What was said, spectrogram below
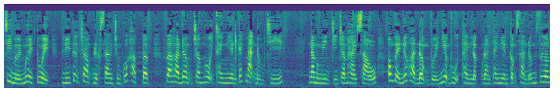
chỉ mới 10 tuổi, Lý Tự Trọng được sang Trung Quốc học tập và hoạt động trong Hội Thanh niên Cách mạng Đồng chí. Năm 1926, ông về nước hoạt động với nhiệm vụ thành lập Đoàn Thanh niên Cộng sản Đông Dương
